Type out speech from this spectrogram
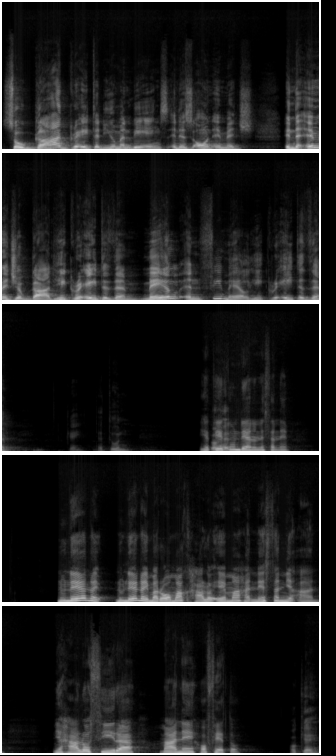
So God created human beings in his own image. In the image of God, he created them, male and female, he created them. Okay? Tatun. Iha Go ahead. tetun dia hanesane. Nunea na nunea na maromak halo ema hanesan niya an. Niya halo sira mane hofeto. Okay.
